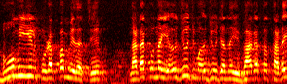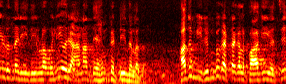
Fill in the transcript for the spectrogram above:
ഭൂമിയിൽ കുഴപ്പം വിതച്ച് നടക്കുന്ന യജൂജ് മജൂജ് എന്ന വിഭാഗത്തെ തടയിടുന്ന രീതിയിലുള്ള വലിയൊരാണ് അദ്ദേഹം കെട്ടിയെന്നുള്ളത്. അതും ഇരുമ്പ് കട്ടകൾ പാകി വെച്ച്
